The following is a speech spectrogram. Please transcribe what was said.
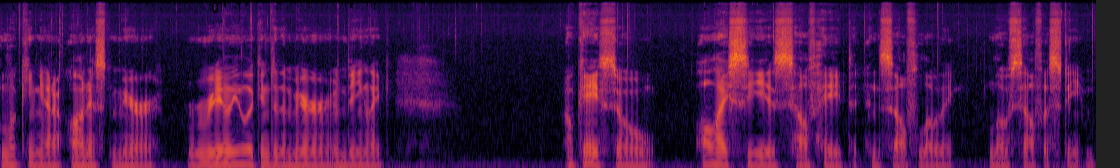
looking at an honest mirror. Really look into the mirror and being like, okay, so all I see is self hate and self loathing, low self esteem.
